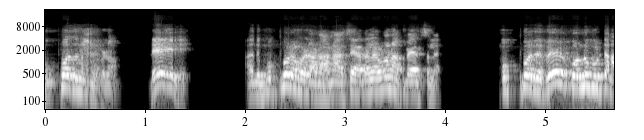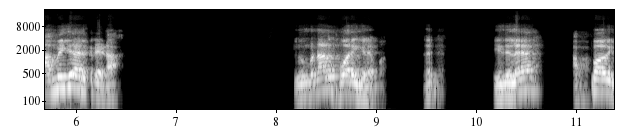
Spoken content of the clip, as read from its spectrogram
முப்பது நாள் விழா. டேய் அது முப்பெரும் விழாடா? நான் சரி அதெல்லாம் நான் பேசல. முப்பது பேர் கொண்டு போட்டு அமைதியா இருக்கிறேடா. இவங்க நாள் போறீங்களேப்பா இதுல அப்பாவி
